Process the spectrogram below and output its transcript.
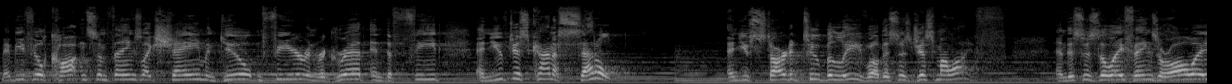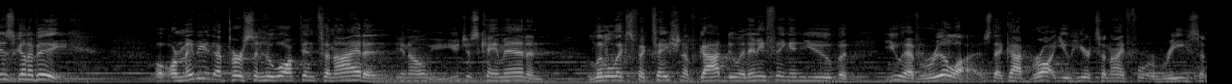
maybe you feel caught in some things like shame and guilt and fear and regret and defeat. And you've just kind of settled and you've started to believe, well, this is just my life. And this is the way things are always going to be. Or maybe that person who walked in tonight and, you know, you just came in and little expectation of God doing anything in you, but you have realized that God brought you here tonight for a reason.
